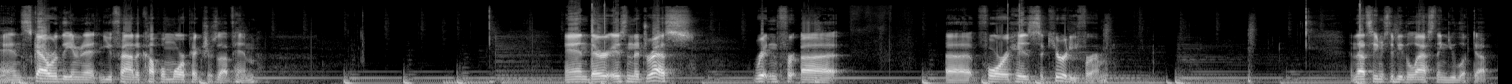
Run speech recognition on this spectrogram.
and scoured the internet, and you found a couple more pictures of him. And there is an address written for uh, uh, for his security firm, and that seems to be the last thing you looked up.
